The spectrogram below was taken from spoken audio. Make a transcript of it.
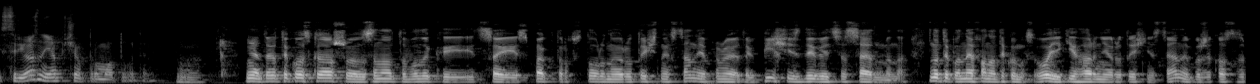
Серйозно, я почав промотувати. Угу. Ні, ти, ти коли сказав, що занадто великий цей спектр в сторону еротичних сцен, я пам'ятаю, так більшість дивиться Седмена. Ну, типу, не фанати коміксу. Ой, які гарні еротичні сцени, боже класно.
